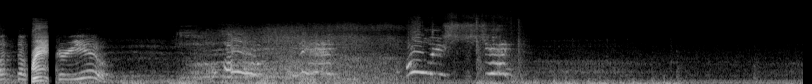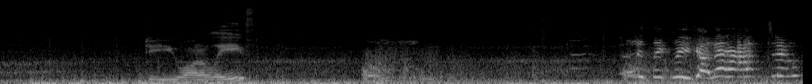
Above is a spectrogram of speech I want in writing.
What the f are you? Oh, man! Holy shit! Do you want to leave? I think we're gonna have to.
